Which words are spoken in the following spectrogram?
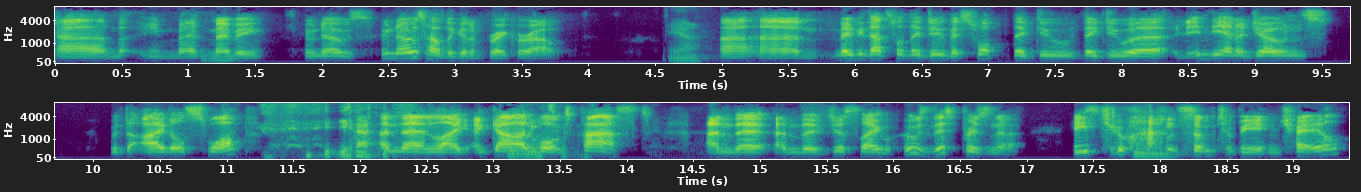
Um, maybe who knows? Who knows how they're gonna break her out? Yeah. Uh, um, maybe that's what they do. They swap. They do. They do a an Indiana Jones with the idol swap, yeah. and then like a guard walks past, and they and they're just like, "Who's this prisoner? He's too Hmm. handsome to be in jail."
